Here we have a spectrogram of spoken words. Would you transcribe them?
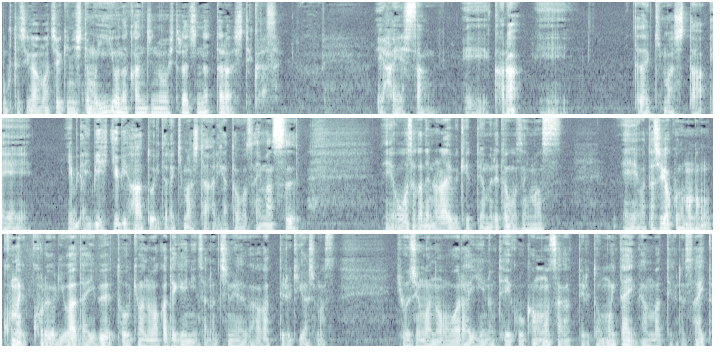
僕たちが待ち受けにしてもいいような感じの人たちになったらしてください、え、林さん、えー、から、えー、いただきました、え指指指ハートをいただきました。ありがとうございます、え大阪でのライブ決定おめでとうございます。えー、私が子供の頃よりはだいぶ東京の若手芸人さんの知名度が上がってる気がします。標準語のお笑いへの抵抗感も下がってると思いたい。頑張ってくださいと。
